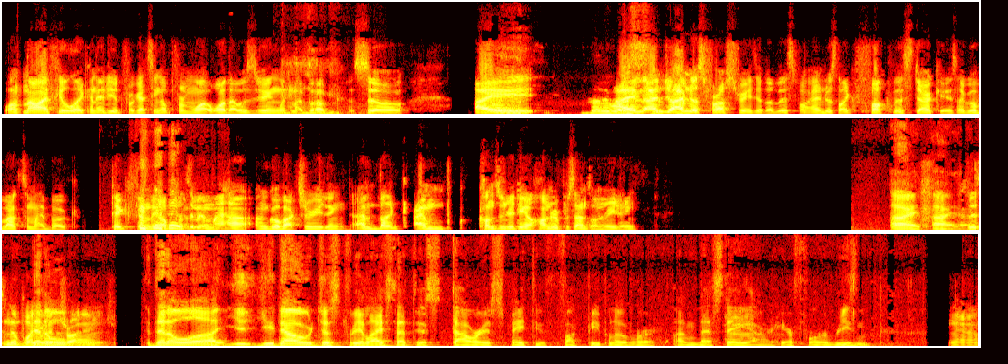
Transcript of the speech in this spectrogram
Well, now I feel like an idiot for getting up from what what I was doing with my book. So, I. I'm. I'm, I'm just frustrated at this point. I'm just like, fuck this staircase. I go back to my book, pick Finley up, put him in my hat, and go back to reading. I'm like, I'm concentrating 100% on reading. All right, all right. all right. There's no point That'll- even trying. That'll uh, you you now just realize that this tower is made to fuck people over unless they are here for a reason. Yeah.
